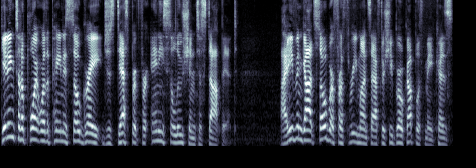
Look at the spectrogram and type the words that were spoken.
getting to the point where the pain is so great, just desperate for any solution to stop it. I even got sober for three months after she broke up with me because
